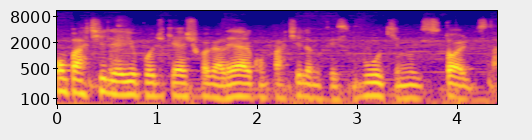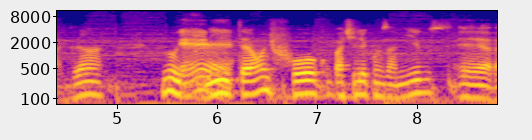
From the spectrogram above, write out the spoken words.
Compartilha aí o podcast com a galera, compartilha no Facebook, no Story do Instagram, no é. Twitter, onde for, compartilha com os amigos. É,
